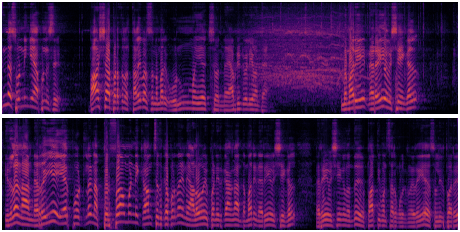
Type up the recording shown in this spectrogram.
என்ன சொன்னீங்க? அப்படின்னு பாஷா படத்தில் தலைவர் சொன்ன மாதிரி உண்மையே சொன்னேன் அப்படின்ட்டு வெளியே வந்தேன். இந்த மாதிரி நிறைய விஷயங்கள் இதெல்லாம் நான் நிறைய ஏர்போர்ட்டில் நான் பெர்ஃபார்ம் பண்ணி காமிச்சதுக்கப்புறம் தான் என்னை அளவே பண்ணியிருக்காங்க. அந்த மாதிரி நிறைய விஷயங்கள் நிறைய விஷயங்கள் வந்து பார்த்திபன் சார் உங்களுக்கு நிறைய சொல்லியிருப்பார்.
